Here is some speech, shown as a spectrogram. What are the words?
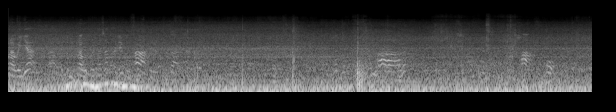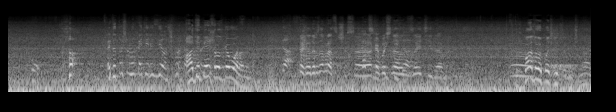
Правый я, а потом правый назад, а левый А, вперед. да. А, а, о. О. Ха. Это то, что мы хотели сделать. А теперь с разговорами. Да. Так, надо разобраться сейчас, Как а, как бы прийти, сюда да. зайти, да. Э, Базовой позиции начинаем.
